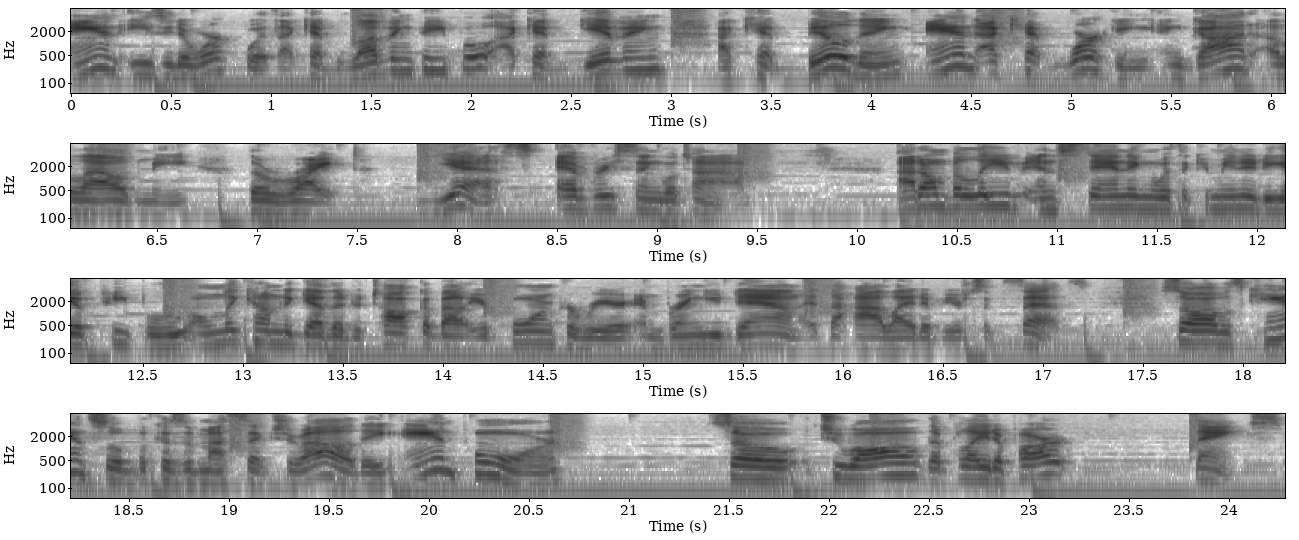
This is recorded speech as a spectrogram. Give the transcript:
and easy to work with. I kept loving people. I kept giving. I kept building. And I kept working. And God allowed me the right yes every single time. I don't believe in standing with a community of people who only come together to talk about your porn career and bring you down at the highlight of your success. So I was canceled because of my sexuality and porn. So, to all that played a part, thanks.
